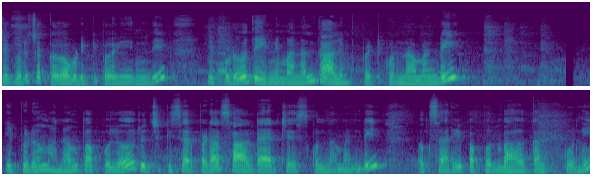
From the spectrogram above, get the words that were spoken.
చిగురు చక్కగా ఉడికిపోయింది. ఇప్పుడు దీన్ని మనం తాలింపు పెట్టుకుందామండి. ఇప్పుడు మనం పప్పులో రుచికి సరిపడా సాల్ట్ యాడ్ చేసుకుందామండి. ఒకసారి పప్పును బాగా కలుపుకొని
